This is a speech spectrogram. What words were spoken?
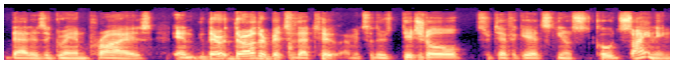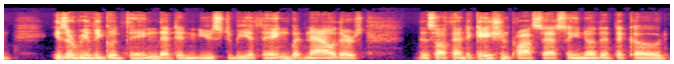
that is a grand prize, and there there are other bits of that too. I mean, so there's digital certificates. You know, code signing is a really good thing that didn't used to be a thing, but now there's this authentication process, so you know that the code,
